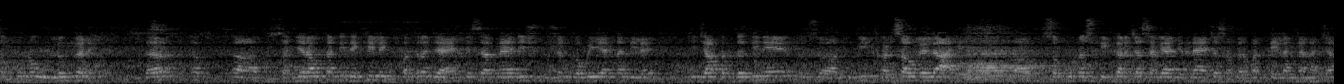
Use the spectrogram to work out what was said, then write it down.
संपूर्ण उल्लंघन आहे. तर संजय राऊतांनी देखील एक पत्र जे आहे ते सरन्यायाधीश भूषण गवई यांना दिलंय. की ज्या पद्धतीने तुम्ही खडसावलेलं आहे संपूर्ण स्पीकरच्या सगळ्या निर्णयाच्या संदर्भात तेलंगणाच्या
